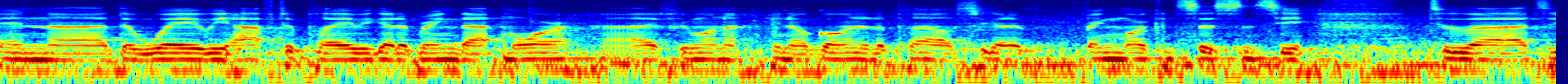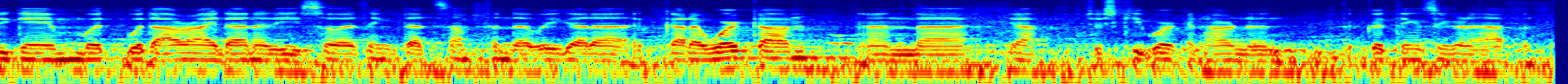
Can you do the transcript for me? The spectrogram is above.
in uh, the way we have to play. We got to bring that more uh, if we want to, you know, go into the playoffs. We got to bring more consistency to uh, to the game with, with our identity. So I think that's something that we gotta gotta work on, and uh, yeah, just keep working hard, and the good things are gonna happen.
